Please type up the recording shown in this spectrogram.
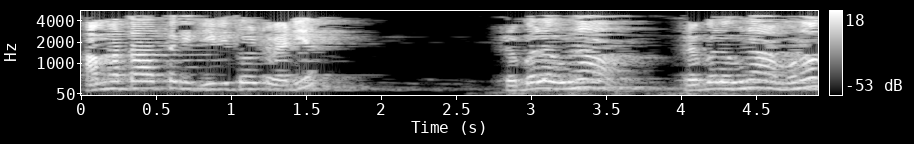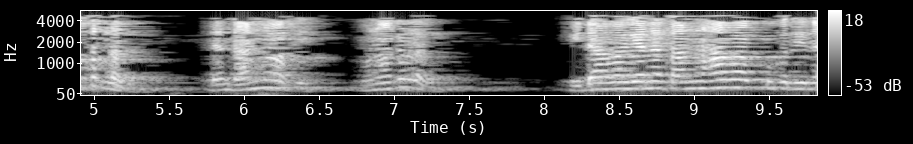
අම්මා තාත්තගේ ජීවිතවලට වැඩිය ප්‍රබල වුණා. ප්‍රබල වුණා මොනව කරලාද? දැන් දන්නවා අපි. මොනව කරලාද? ඉඩම ගැන තණ්හාවක් උපදින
